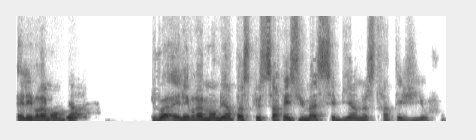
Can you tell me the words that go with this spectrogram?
Elle, est vraiment bien. Tu vois, elle est vraiment bien parce que ça résume assez bien notre stratégie au fond.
